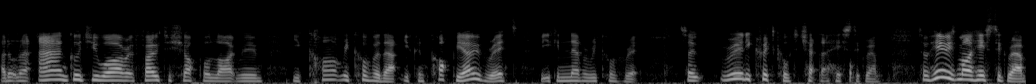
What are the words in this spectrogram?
I don't know how good you are at Photoshop or Lightroom you can't recover that. You can copy over it but you can never recover it. So really critical to check that histogram. So here is my histogram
